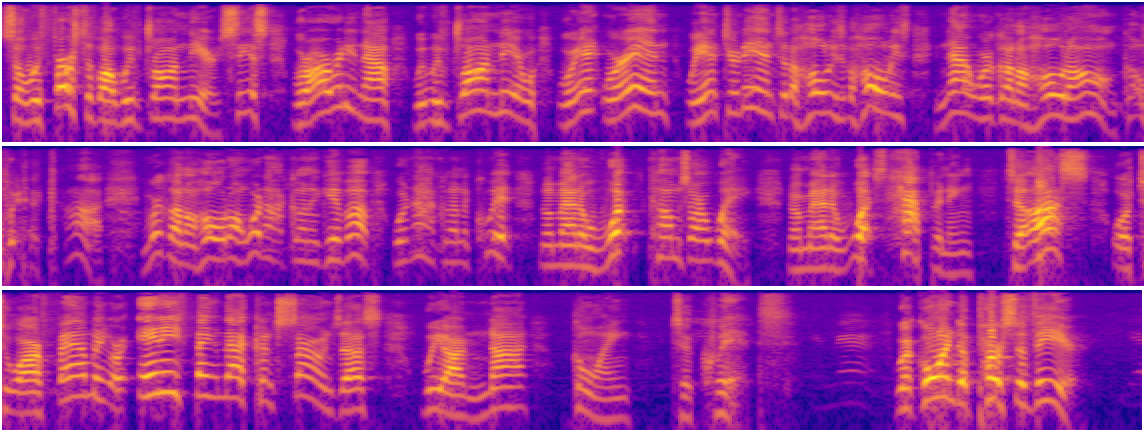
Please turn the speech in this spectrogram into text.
So we, first of all, we've drawn near. See us, we're already now, we, have drawn near. We're in, we're in, we entered into the holies of holies. Now we're going to hold on. Glory to God. We're going to hold on. We're not going to give up. We're not going to quit no matter what comes our way, no matter what's happening to us or to our family or anything that concerns us. We are not going to quit. Amen. We're going to persevere. Yeah.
